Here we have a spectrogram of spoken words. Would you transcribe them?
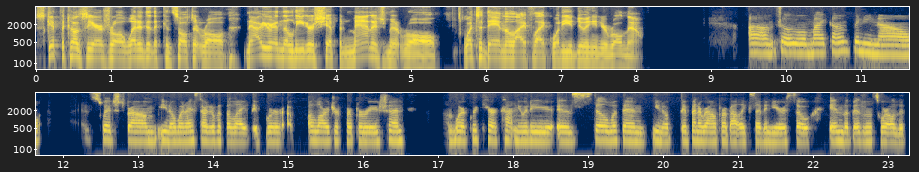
skip the concierge role, went into the consultant role. Now you're in the leadership and management role. What's a day in the life like? What are you doing in your role now? Um, so my company now switched from, you know, when I started with the light, they were a larger corporation. Work with care continuity is still within, you know, they've been around for about like seven years. So in the business world, it's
